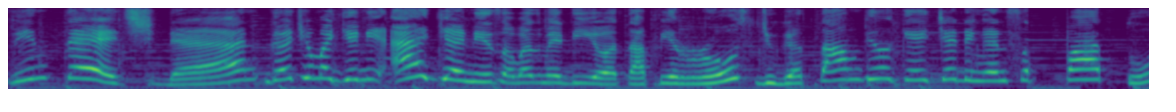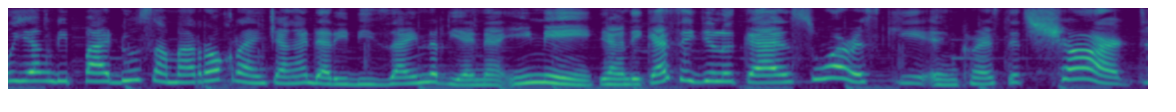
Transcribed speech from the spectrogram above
vintage dan gak cuma Jenny aja nih sobat Medio, tapi Rose juga tampil kece dengan sepatu yang dipadu sama rok rancangan dari desainer Diana ini yang dikasih julukan Swarovski Encrusted Short.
